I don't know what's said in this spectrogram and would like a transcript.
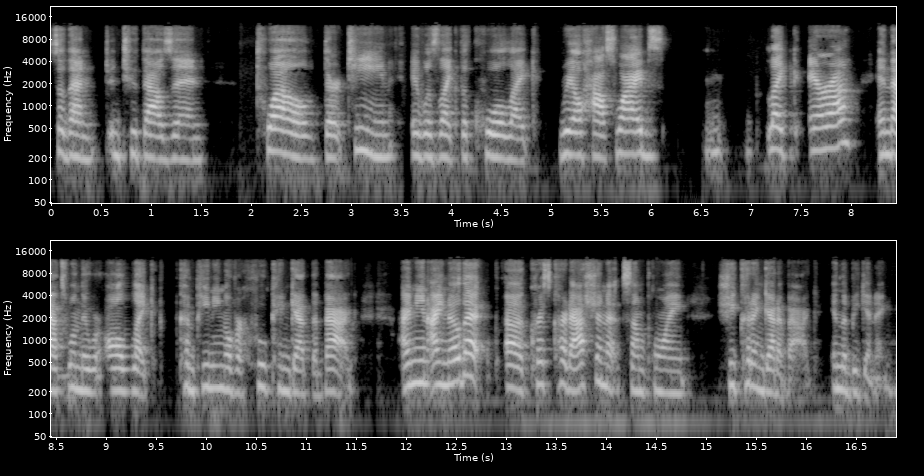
So then in 2012, 13, it was like the cool like Real Housewives like era and that's when they were all like competing over who can get the bag. I mean, I know that uh, Kris Kardashian at some point she couldn't get a bag in the beginning.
